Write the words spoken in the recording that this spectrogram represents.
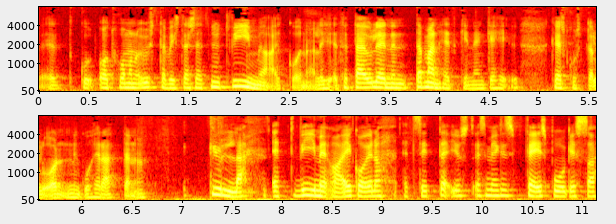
että kun olet huomannut ystävistä, että nyt viime aikoina, eli että tämä yleinen tämänhetkinen keskustelu on niin kuin herättänyt? Kyllä, että viime aikoina, että sitten just esimerkiksi Facebookissa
